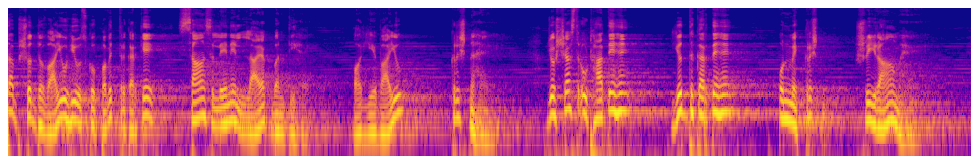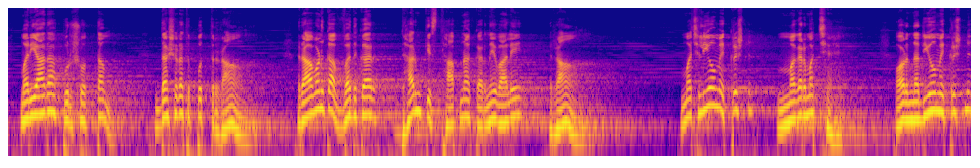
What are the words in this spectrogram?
तब शुद्ध वायु ही उसको पवित्र करके सांस लेने लायक बनती है। और ये वायु कृष्ण है। जो शस्त्र उठाते हैं, युद्ध करते हैं उनमें कृष्ण श्री राम है। मर्यादा पुरुषोत्तम, दशरथ पुत्र राम। रावण का वध कर धर्म की स्थापना करने वाले राम। मछलियों में कृष्ण मगरमच्छ हैं और नदियों में कृष्ण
